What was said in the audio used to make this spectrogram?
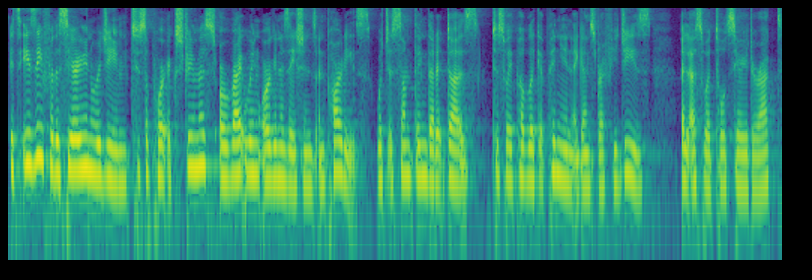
It's easy for the Syrian regime to support extremist or right wing organizations and parties, which is something that it does to sway public opinion against refugees, Al Aswad told Syria Direct.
